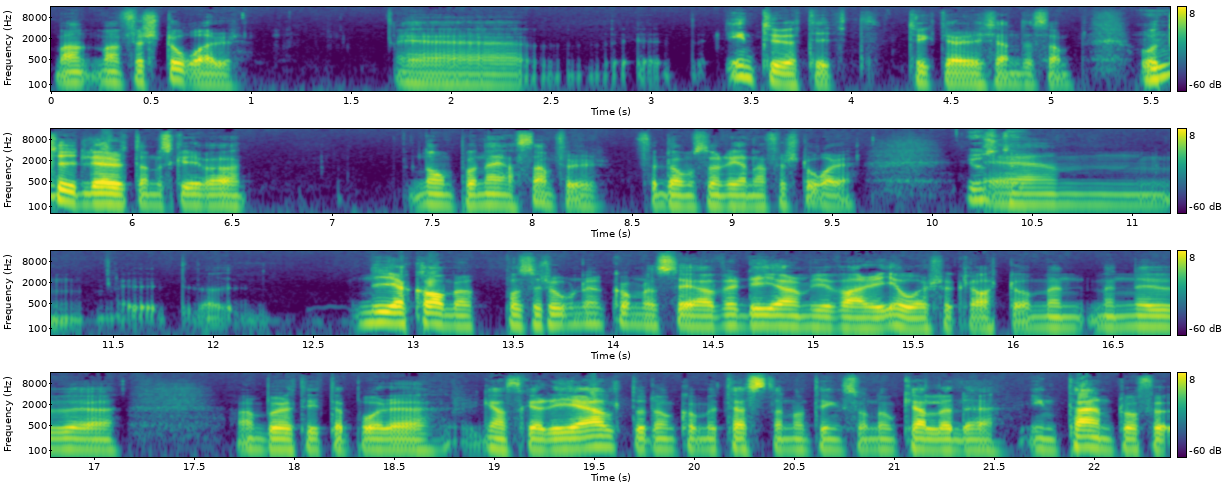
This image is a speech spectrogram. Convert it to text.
man, man förstår eh, intuitivt, tyckte jag det kändes som. Och mm. tydligare utan att skriva någon på näsan för, för de som redan förstår det. Just det. Eh, nya kamerapositioner kommer att se över. Det gör de ju varje år såklart då, men, men nu eh, har de börjat titta på det ganska rejält och de kommer testa någonting som de kallade internt då för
